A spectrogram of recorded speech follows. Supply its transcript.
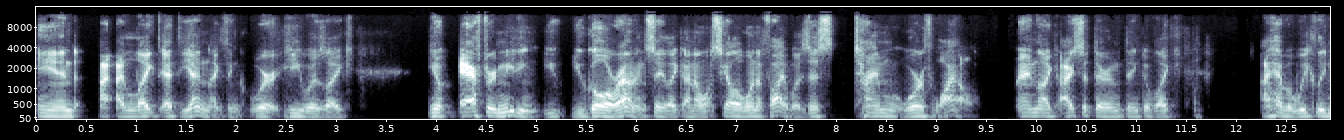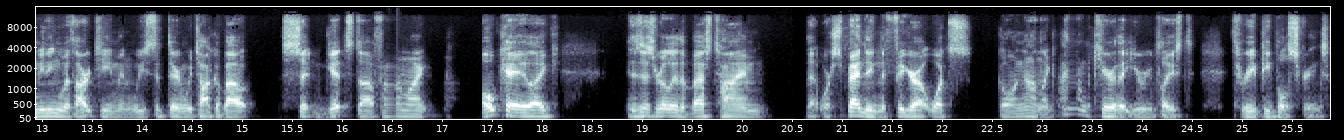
and I, I liked at the end i think where he was like you know after a meeting you you go around and say like on a scale of one to five was this time worthwhile and like i sit there and think of like I have a weekly meeting with our team and we sit there and we talk about sit and get stuff. And I'm like, okay, like, is this really the best time that we're spending to figure out what's going on? Like, I don't care that you replaced three people's screens.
